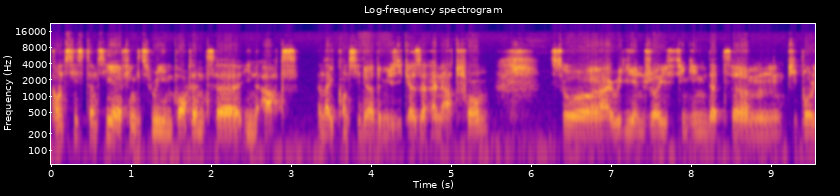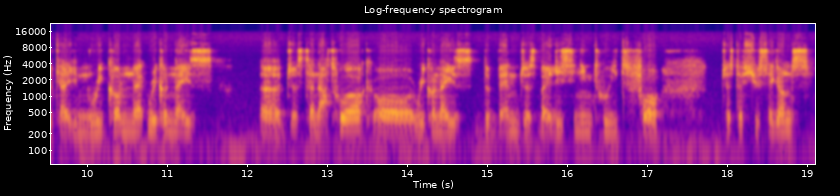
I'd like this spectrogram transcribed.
Consistency, I think it's really important uh, in art, and I consider the music as an art form. So uh, I really enjoy thinking that um, people can recogni- recognize uh, just an artwork or recognize the band just by listening to it for just a few seconds.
